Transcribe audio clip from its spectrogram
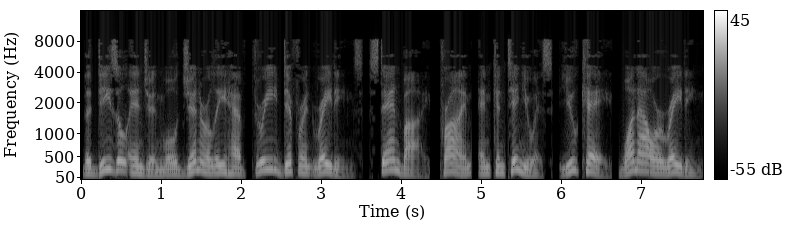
The diesel engine will generally have three different ratings, standby, prime, and continuous, UK, 1-hour rating,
